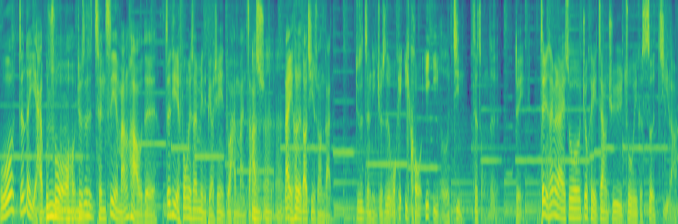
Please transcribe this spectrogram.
哦，真的也还不错哦，就是层次也蛮好的，整体的风味上面的表现也都还蛮扎实的。嗯嗯那也喝得到清爽感，就是整体就是我可以一口一饮而尽这种的。对，整体上面来说就可以这样去做一个设计啦。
